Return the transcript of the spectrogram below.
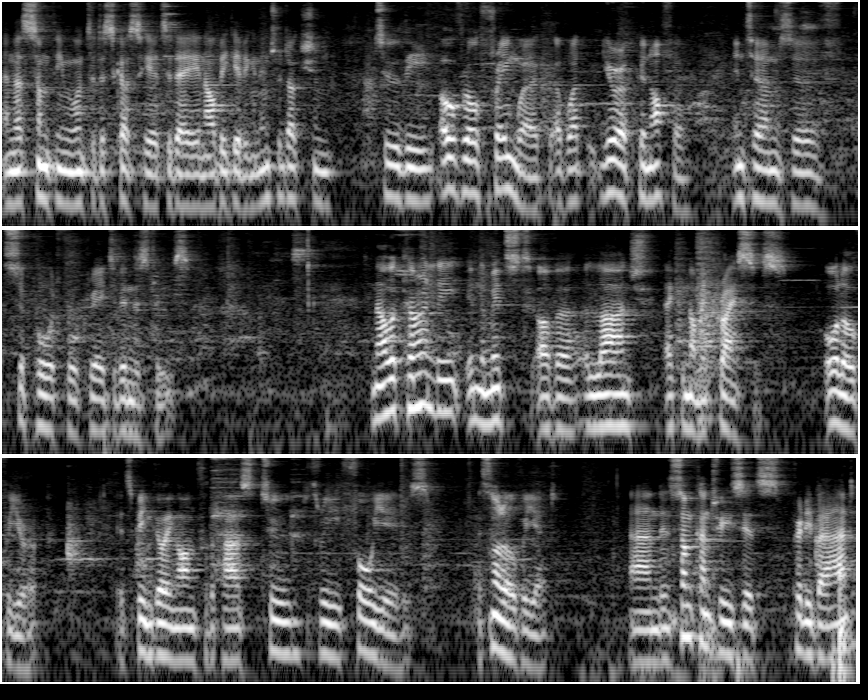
And that's something we want to discuss here today. And I'll be giving an introduction to the overall framework of what Europe can offer in terms of support for creative industries. Now, we're currently in the midst of a, a large economic crisis all over Europe. It's been going on for the past two, three, four years. It's not over yet. And in some countries it's pretty bad.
